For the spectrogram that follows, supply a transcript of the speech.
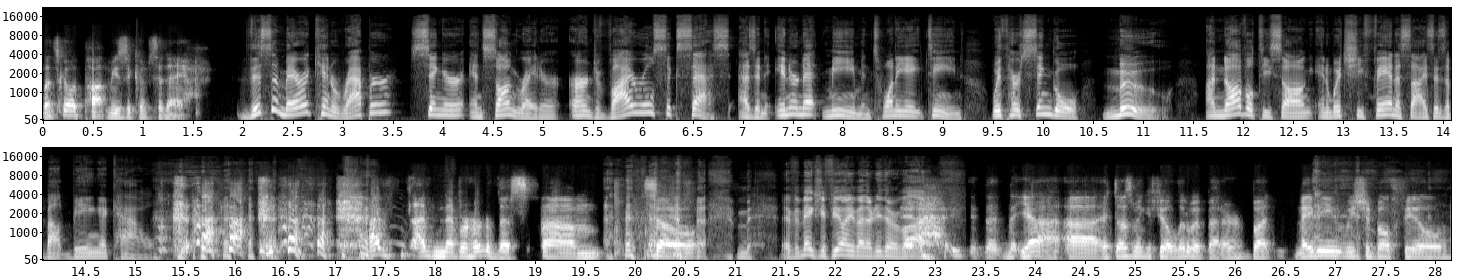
Let's go with pop music of today. This American rapper, singer, and songwriter earned viral success as an internet meme in 2018 with her single Moo, a novelty song in which she fantasizes about being a cow. I've I've never heard of this. Um, so if it makes you feel any better, neither have I. th- th- yeah, uh, it does make you feel a little bit better, but maybe we should both feel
